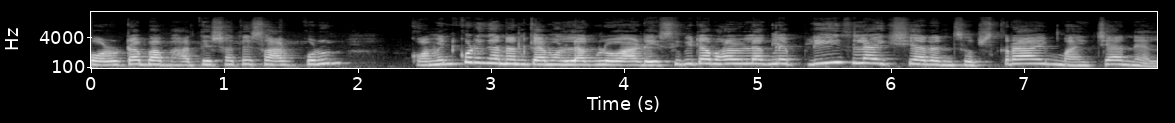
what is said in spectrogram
পরোটা বা ভাতের সাথে সার্ভ করুন। কমেন্ট করে জানান কেমন লাগল। আর রেসিপিটা ভালো লাগলে please like share and subscribe my channel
